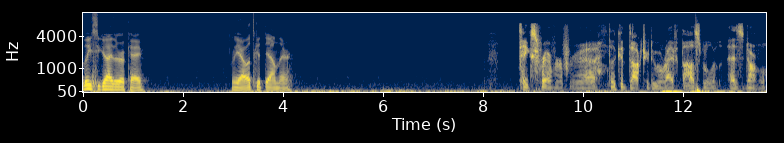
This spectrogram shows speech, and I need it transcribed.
at least you guys are okay. Yeah, let's get down there. Takes forever for uh, the good doctor to arrive at the hospital as normal.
